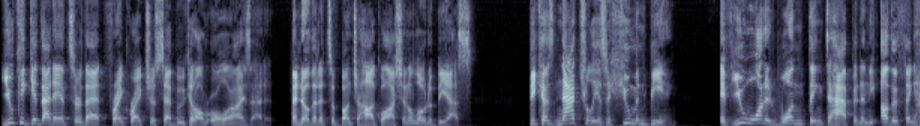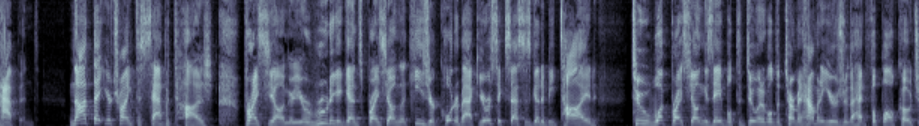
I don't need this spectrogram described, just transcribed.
you could give that answer that Frank Reich just said, but we could all roll our eyes at it and know that it's a bunch of hogwash and a load of BS. Because naturally, as a human being, if you wanted one thing to happen and the other thing happened, not that you're trying to sabotage Bryce Young or you're rooting against Bryce Young, like he's your quarterback, your success is going to be tied to what Bryce Young is able to do, and it will determine how many years you're the head football coach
